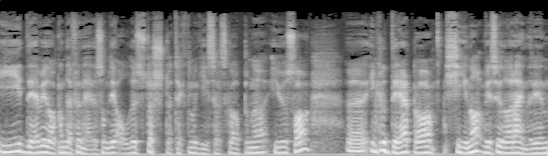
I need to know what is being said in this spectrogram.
i det vi da kan definere som de aller største teknologiselskapene i USA. Eh, inkludert da Kina, hvis vi da regner inn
